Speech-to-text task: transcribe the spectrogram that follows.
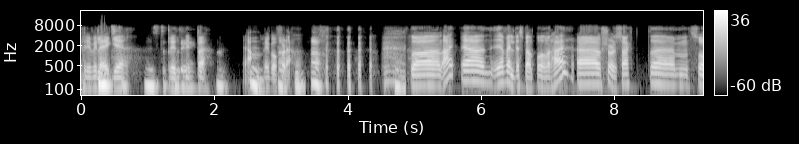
privilegiet. Ja, Mm. vi går for det. Så nei, jeg, jeg er veldig spent på denne her. Uh, Sjølsagt um, så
